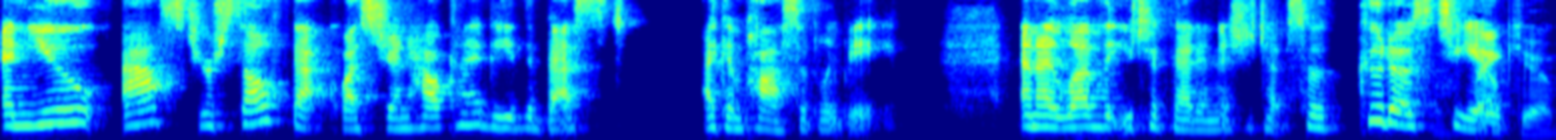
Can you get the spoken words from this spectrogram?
and you asked yourself that question how can I be the best I can possibly be? And I love that you took that initiative. So kudos to you. Thank you.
